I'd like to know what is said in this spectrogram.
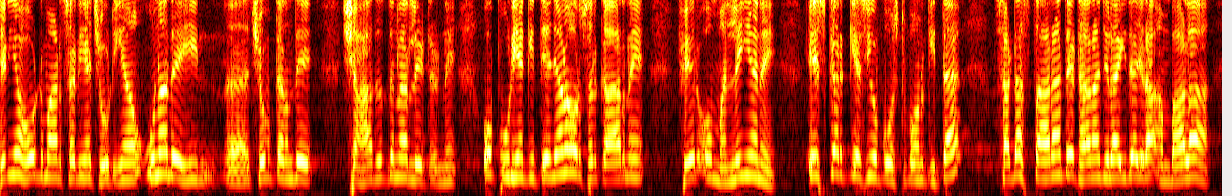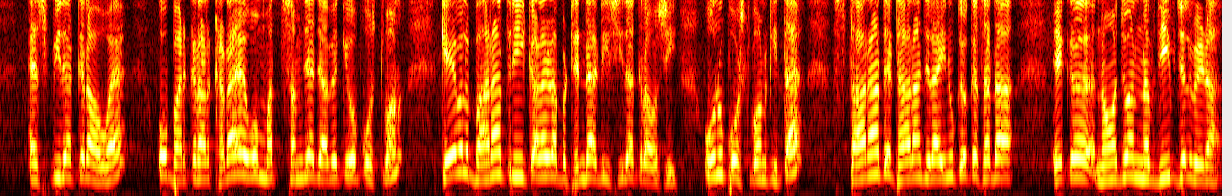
ਜਿਹੜੀਆਂ ਹੋਰ ਡਿਮਾਂਡ ਸਾਡੀਆਂ ਛੋਟੀਆਂ, ਉਹਨਾਂ ਦੇ ਹੀ ਸ਼ੁਭ ਕਰਨ ਦੇ ਸ਼ਹਾਦਤ ਦੇ ਨਾਲ ਰਿਲੇਟਡ ਨੇ, ਉਹ ਪੂਰੀਆਂ ਕੀਤੀਆਂ ਜਾਣ ਔਰ ਸਰਕਾਰ ਨੇ ਫਿਰ ਉਹ ਮੰਨ ਲਈਆਂ ਨੇ। ਇਸ ਕਰਕੇ ਅਸੀਂ ਉਹ ਪੋਸਟਪੋਨ ਕੀਤਾ। ਸਾਡਾ 17 ਤੇ 18 ਜੁਲਾਈ ਦਾ ਜਿਹੜਾ ਅੰਬਾਲਾ ਐਸਪੀ ਦਾ ਘਿਰਾਓ ਹੈ, ਉਹ ਬਰਕਰਾਰ ਖੜਾ ਹੈ। ਉਹ ਮਤ ਸਮਝਿਆ ਜਾਵੇ ਕਿ ਉਹ ਪੋਸਟਪੋਨ ਕੇਵਲ 12 ਤਰੀਕ ਵਾਲਾ ਜਿਹੜਾ ਬਠਿੰਡਾ ਡੀਸੀ ਦਾ ਘਿਰਾਓ ਸੀ, ਉਹਨੂੰ ਪੋਸਟਪੋਨ ਕੀਤਾ। ਹੈ। 17 ਤੇ 18 ਜੁਲਾਈ ਨੂੰ, ਕਿਉਂਕਿ ਸਾਡਾ ਇੱਕ ਨੌਜਵਾਨ ਨਵਦੀਪ ਜਲਵੇੜਾ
